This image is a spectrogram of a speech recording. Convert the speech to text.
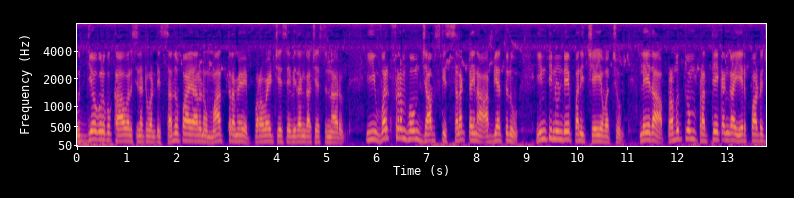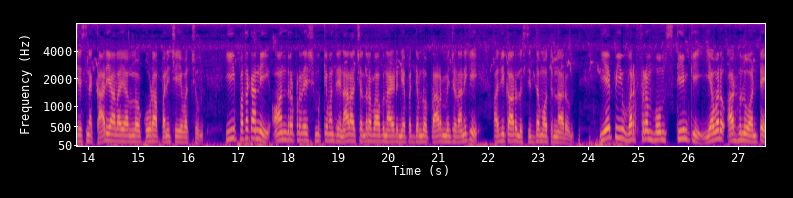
ఉద్యోగులకు కావలసినటువంటి సదుపాయాలను మాత్రమే ప్రొవైడ్ చేసే విధంగా చేస్తున్నారు. ఈ వర్క్ ఫ్రం హోమ్ జాబ్స్కి సెలెక్ట్ అయిన అభ్యర్థులు ఇంటి నుండే పని చేయవచ్చు లేదా ప్రభుత్వం ప్రత్యేకంగా ఏర్పాటు చేసిన కార్యాలయాల్లో కూడా పని చేయవచ్చు. ఈ పథకాన్ని ఆంధ్రప్రదేశ్ ముఖ్యమంత్రి నారా చంద్రబాబు నాయుడు నేపథ్యంలో ప్రారంభించడానికి అధికారులు సిద్ధమవుతున్నారు. ఏపీ వర్క్ ఫ్రమ్ హోమ్ స్కీమ్కి ఎవరు అర్హులు అంటే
